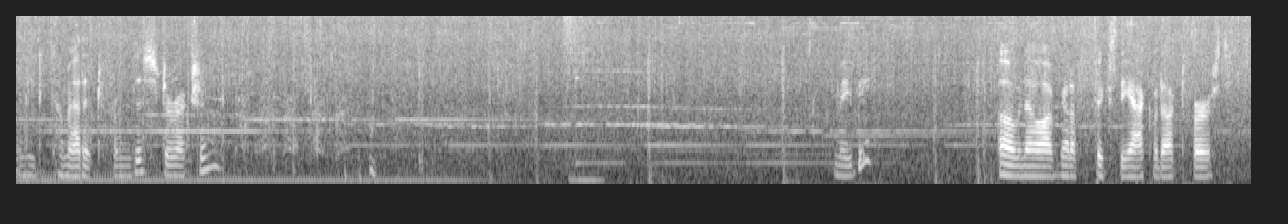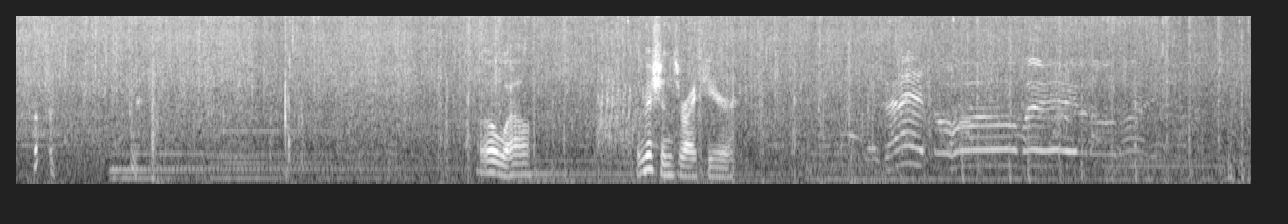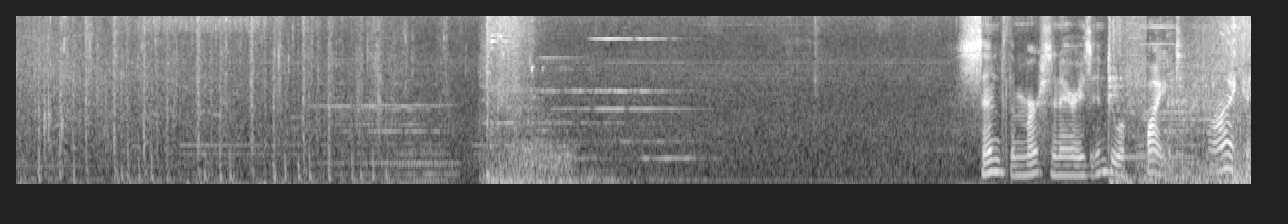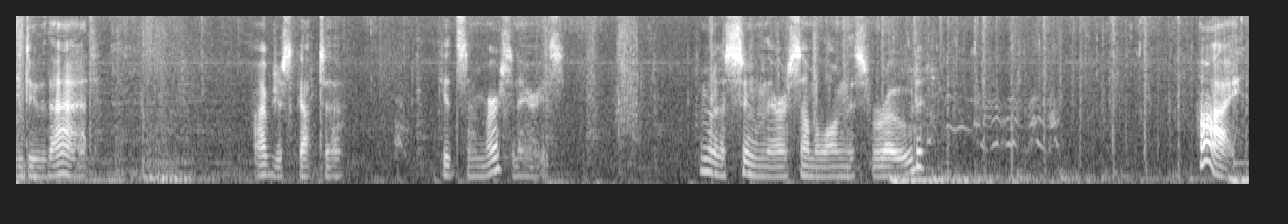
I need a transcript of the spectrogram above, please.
I need to come at it from this direction. Maybe? Oh no, I've got to fix the aqueduct first. oh well. The mission's right here. Send the mercenaries into a fight. I can do that. I've just got to get some mercenaries. I'm going to assume there are some along this road. Hi!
